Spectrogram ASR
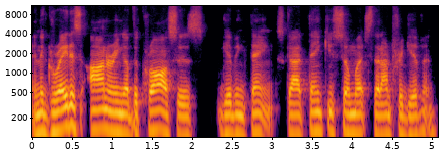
And the greatest honoring of the cross is giving thanks. God, thank you so much that I'm forgiven.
